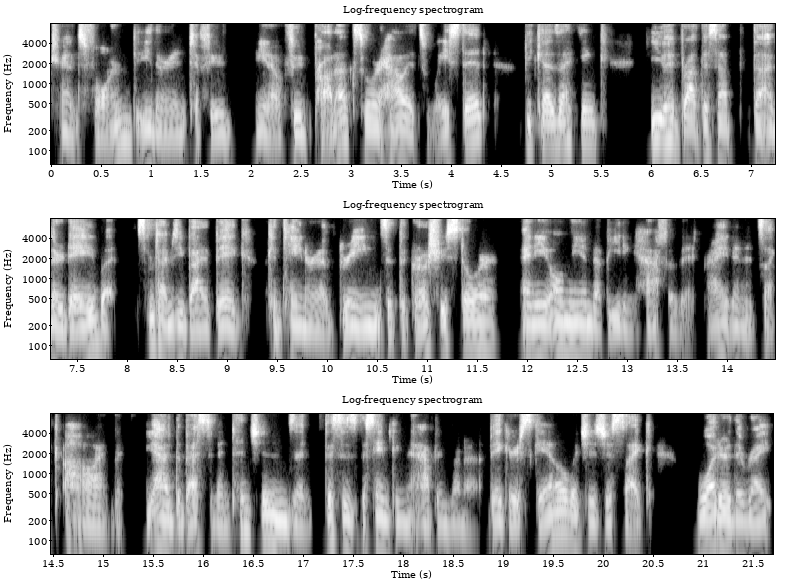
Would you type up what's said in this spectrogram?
transformed either into food you know food products or how it's wasted because i think you had brought this up the other day but sometimes you buy a big container of greens at the grocery store and you only end up eating half of it right and it's like oh but you had the best of intentions and this is the same thing that happens on a bigger scale which is just like what are the right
